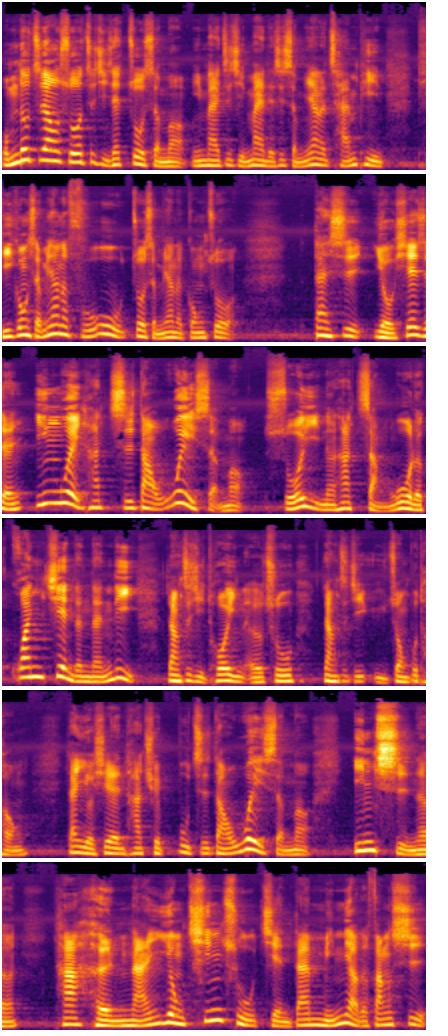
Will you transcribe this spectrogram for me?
我们都知道说自己在做什么，明白自己卖的是什么样的产品，提供什么样的服务，做什么样的工作。但是有些人，因为他知道为什么，所以呢，他掌握了关键的能力，让自己脱颖而出，让自己与众不同。但有些人他却不知道为什么，因此呢，他很难用清楚、简单、明了的方式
